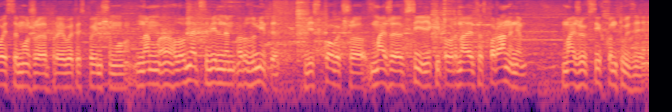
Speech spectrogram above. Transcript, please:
Когось може проявитись по-іншому. Нам е, головне цивільним розуміти військових, що майже всі, які повертаються з пораненням, майже у всіх контузії.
